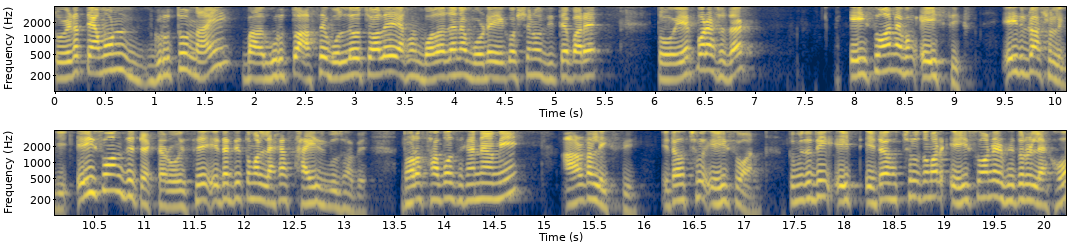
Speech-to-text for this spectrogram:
তো এটা তেমন গুরুত্ব নাই বা গুরুত্ব আছে বললেও চলে, এখন বলা যায় না বোর্ডে এই কোশ্চেনও দিতে পারে। তো এরপরে আসা যাক এইচ ওয়ান এবং এইচ সিক্স এই দুটো আসলে কি? এইচ ওয়ান যে ট্যাগটা রয়েছে, এটা দিয়ে তোমার লেখা সাইজ বোঝাবে। ধরো সাপোজ এখানে আমি আরটা লিখছি, এটা হচ্ছিল এইচ ওয়ান তুমি যদি এই, এটা হচ্ছিল তোমার এইচ ওয়ানের ভেতরে লেখো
